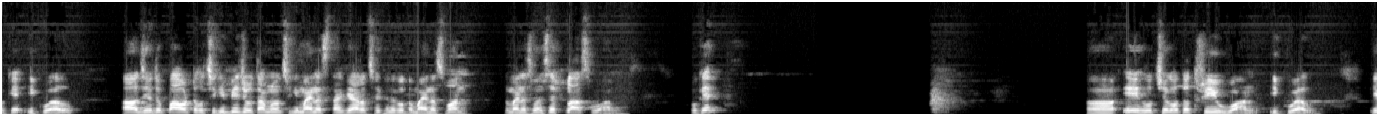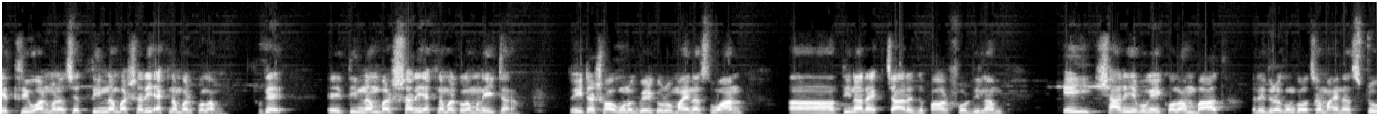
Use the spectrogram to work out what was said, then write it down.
ওকে ইকুয়াল যেহেতু পাওয়ারটা হচ্ছে কি বিজোড়, তার মানে হচ্ছে কি মাইনাস থাকে, আর হচ্ছে এখানে কত? মাইনাস ওয়ান মাইনাস ওয়ান হচ্ছে প্লাস ওয়ান ওকে এ হচ্ছে কত? Three one equal A three one মানে হচ্ছে তিন নাম্বার সারি, এক নাম্বার কলাম ওকে এই তিন নাম্বার সারি, এক নাম্বার কলাম মানে এইটা, তো এইটা সহগুণক বের করব মাইনাস ওয়ান তিন আর এক, চার যে পাওয়ার ফোর দিলাম। এই সারি এবং এই কলাম বাদ, তাহলে এই গুণ করা হচ্ছে মাইনাস টু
